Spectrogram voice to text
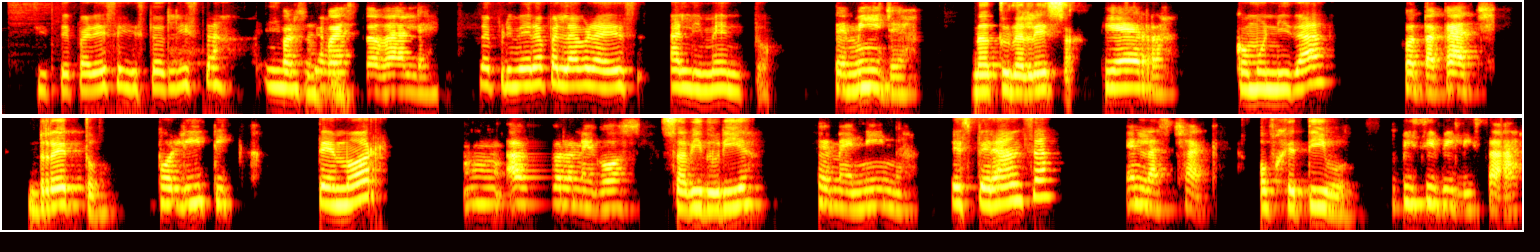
Si te parece y estás lista. Por supuesto, dale. La primera palabra es alimento. Semilla. Naturaleza. Tierra. Comunidad. Cotacachi. Reto. Política. Temor. Mm, agronegocio. Sabiduría. Femenina. Esperanza. En las chacras. Objetivo. Visibilizar.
